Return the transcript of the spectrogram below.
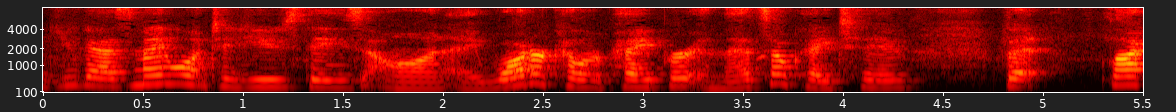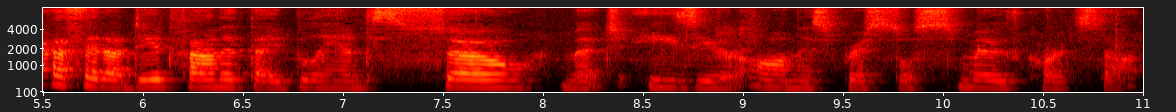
And you guys may want to use these on a watercolor paper, and that's okay too. But like I said, I did find that they blend so much easier on this Bristol Smooth cardstock.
